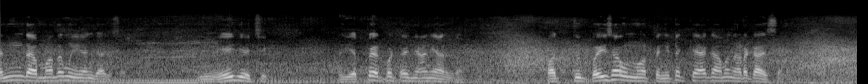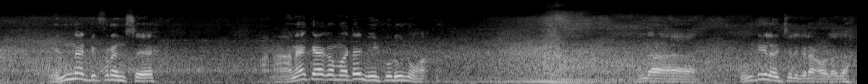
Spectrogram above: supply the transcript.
எந்த மதமும் இயங்காது சார். நீங்கள் எழுதி வச்சு. அது எப்பேற்பட்ட ஞானியாக இருக்கும் பத்து பைசா இன்னொருத்தங்கிட்ட கேட்காம நடக்காது சார். என்ன டிஃப்ரென்ஸு நானே கேட்க மாட்டேன் நீ கொடுன்னுவான். அந்த உண்டியில் வச்சுருக்கிறேன் அவ்வளோதான்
